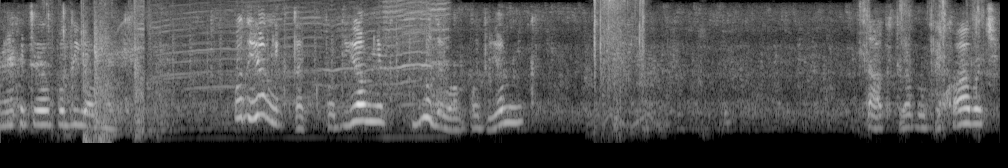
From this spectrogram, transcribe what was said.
Я хотела подъемник. Подъемник так, подъемник. Буде вам подъемник. Так, треба похавать.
